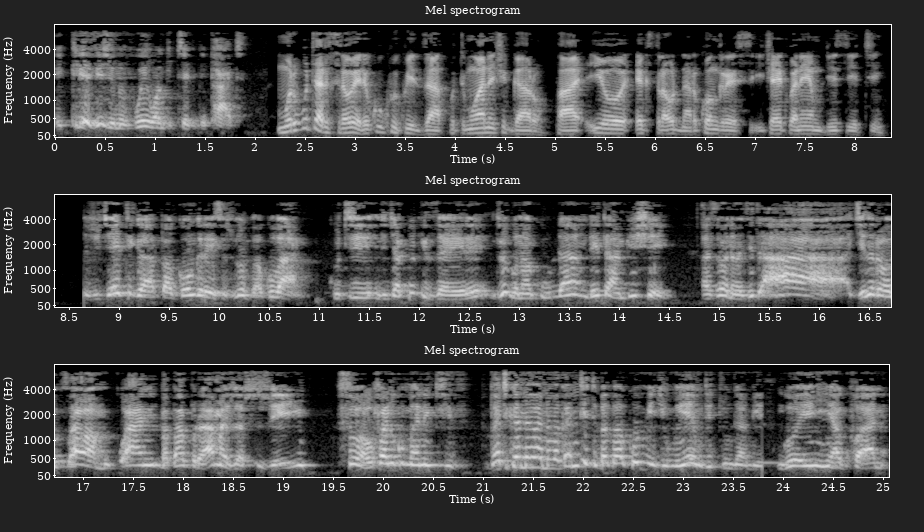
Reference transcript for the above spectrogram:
a clear vision of where you want to take the party. Muri kutarisirawo here kukwikwidza kuti muwane chigaro paiyo extraordinary congress ichaitwa nemdct zvichaitika pacongress zvinobva kuvanhu kuti ndichakwikwidza here ndinogona kuda ndoita ambition. Asi vanhu vachiti a general tsawa mukwani baba abrahama zvazvi zvenyu so haufaniri kumanikidza but kana vanhu vakanditi baba komichi muye mutitungamiri. Nguva yenyu yakwana.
